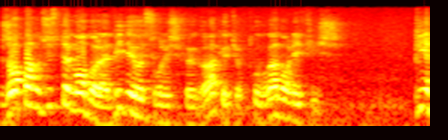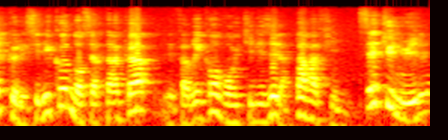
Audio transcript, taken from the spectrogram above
J'en parle justement dans la vidéo sur les cheveux gras que tu retrouveras dans les fiches. Pire que les silicones, dans certains cas, les fabricants vont utiliser la paraffine. C'est une huile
